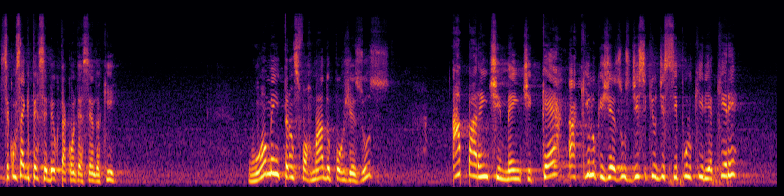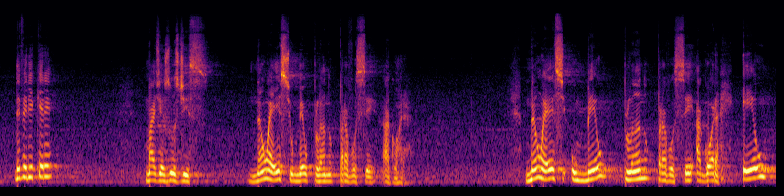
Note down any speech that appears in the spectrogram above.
Você consegue perceber o que está acontecendo aqui? O homem transformado por Jesus aparentemente quer aquilo que Jesus disse que o discípulo queria querer, deveria querer. Mas Jesus diz: não é esse o meu plano para você agora. Não é esse o meu plano para você agora. Eu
